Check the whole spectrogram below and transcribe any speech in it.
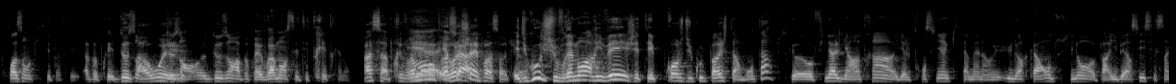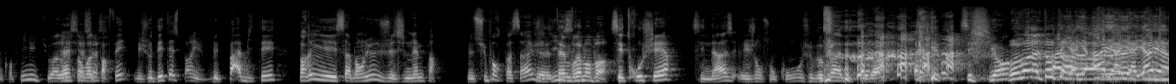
trois ans qui s'est passé, à peu près deux ans. Ah ouais. deux ans, deux ans à peu près. Vraiment, c'était très très long. Ah, ça a pris vraiment. euh, et voilà. pas ça. tu Et vois. du coup, je suis vraiment arrivé, j'étais proche du coup de Paris, j'étais à Montard, puisque au final, il y a un train, il y a le Transilien qui t'amène à 1h40, ou sinon, Paris-Bercy, c'est 50 minutes, tu vois, donc c'est en mode parfait. Mais je déteste Paris, je voulais pas habiter. Paris et sa banlieue, je, je n'aime pas. Je ne supporte pas ça. Je dis, T'aimes vraiment pas. c'est trop cher, c'est naze, les gens sont cons, je veux pas habiter là. c'est chiant. Bon, voilà, attends, Aïe, t'as- aïe, aïe, aïe, aïe, aïe,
